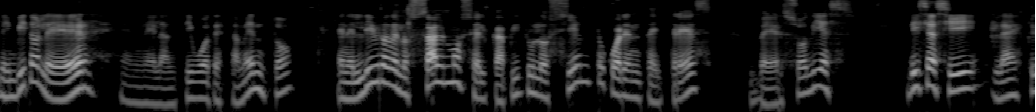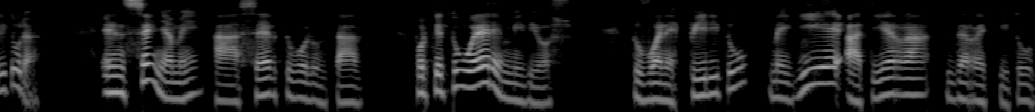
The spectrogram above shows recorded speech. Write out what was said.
Le invito a leer en el Antiguo Testamento, en el libro de los Salmos, el capítulo 143, verso 10. Dice así la Escritura, Enséñame a hacer tu voluntad, porque tú eres mi Dios. Tu buen espíritu me guíe a tierra de rectitud.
